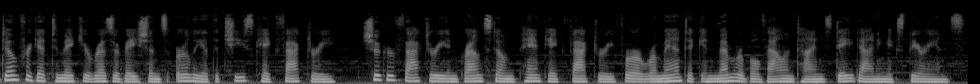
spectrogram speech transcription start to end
Don't forget to make your reservations early at the Cheesecake Factory, Sugar Factory, and Brownstone Pancake Factory for a romantic and memorable Valentine's Day dining experience.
